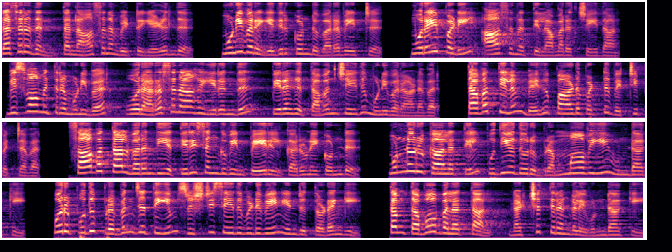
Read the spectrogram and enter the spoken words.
தசரதன் தன் ஆசனம் விட்டு எழுந்து முனிவரை எதிர்கொண்டு வரவேற்று முறைப்படி ஆசனத்தில் அமரச் செய்தான். விஸ்வாமித்திர முனிவர் ஓர் அரசனாக இருந்து பிறகு தவஞ்செய்து முனிவரானவர். தவத்திலும் வெகு பாடுபட்டு வெற்றி பெற்றவர். சாபத்தால் வருந்திய திரிசங்குவின் பேரில் கருணை கொண்டு முன்னொரு காலத்தில் புதியதொரு பிரம்மாவையே உண்டாக்கி ஒரு புது பிரபஞ்சத்தையும் சிருஷ்டி செய்து விடுவேன் என்று தொடங்கி தம் தபோபலத்தால் நட்சத்திரங்களை உண்டாக்கி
